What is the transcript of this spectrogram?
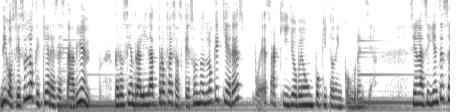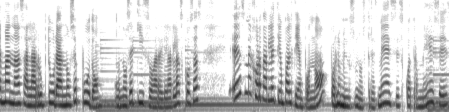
Digo, si eso es lo que quieres, está bien, pero si en realidad profesas que eso no es lo que quieres, pues aquí yo veo un poquito de incongruencia. Si en las siguientes semanas a la ruptura no se pudo o no se quiso arreglar las cosas, es mejor darle tiempo al tiempo, ¿no? Por lo menos unos tres meses, cuatro meses.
